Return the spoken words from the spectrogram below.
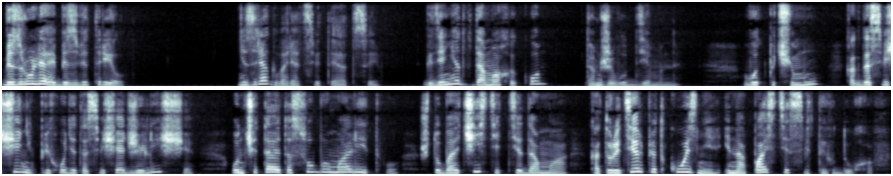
без руля и без ветрил. Не зря говорят святые отцы. Где нет в домах икон, там живут демоны. Вот почему когда священник приходит освещать жилище, он читает особую молитву, чтобы очистить те дома, которые терпят козни и напасти святых духов.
